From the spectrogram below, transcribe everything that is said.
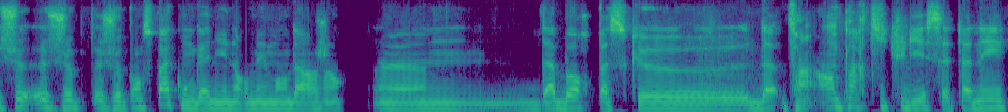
je, je, je pense pas qu'on gagne énormément d'argent. D'abord parce que, enfin, en particulier cette année,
